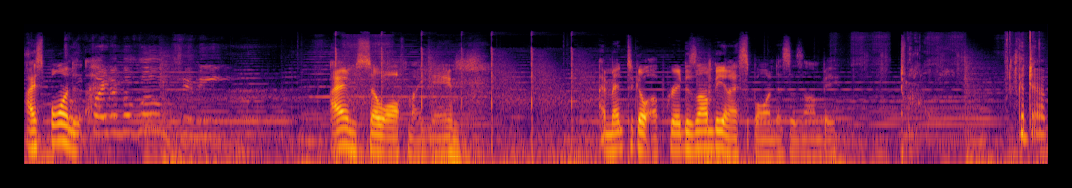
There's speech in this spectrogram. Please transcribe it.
I spawned. Don't fight them alone, I am so off my game. I meant to go upgrade a zombie and I spawned as a zombie. Good job.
